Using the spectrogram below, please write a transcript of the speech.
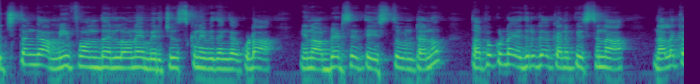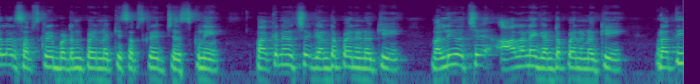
ఉచితంగా మీ ఫోన్లోనే మీరు చూసుకునే విధంగా కూడా నేను అప్డేట్స్ అయితే ఇస్తూ ఉంటాను. తప్పకుండా ఎదురుగా కనిపిస్తున్న నల్ల కలర్ సబ్స్క్రైబ్ బటన్ పైన నొక్కి సబ్స్క్రైబ్ చేసుకుని పక్కనే వచ్చే గంట పైన నొక్కి మళ్ళీ వచ్చే ఆలనే గంట పైన నొక్కి ప్రతి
